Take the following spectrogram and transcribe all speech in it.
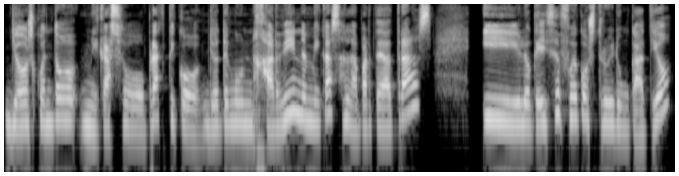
yo os cuento mi caso práctico. Yo tengo un jardín en mi casa, en la parte de atrás, y lo que hice fue construir un catio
